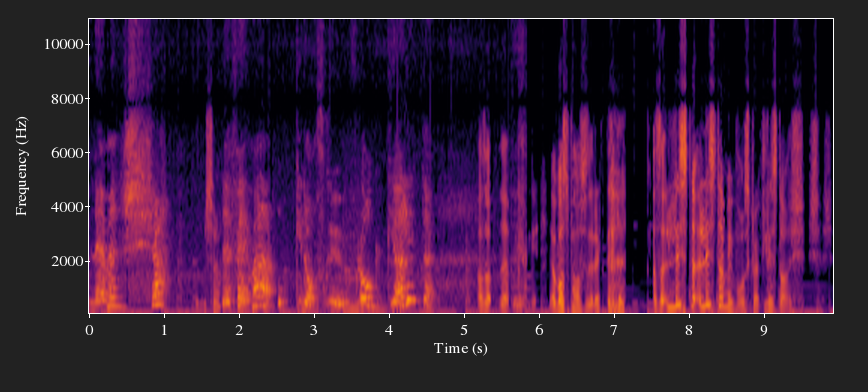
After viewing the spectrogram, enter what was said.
Nej men tja! Det är Fejman här och idag ska vi vlogga lite. Alltså, nej, okej. Jag måste pausa direkt. alltså, lyssna, lyssna min voice crack, lyssna. Sh, sh, sh.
